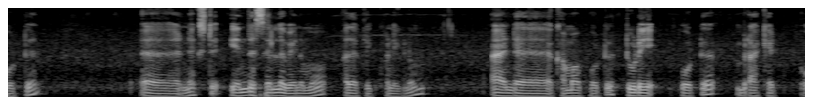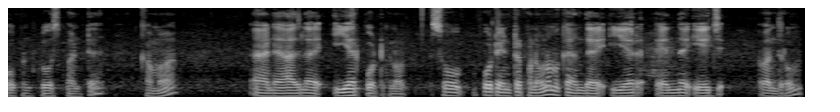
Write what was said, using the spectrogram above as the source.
போட்டு நெக்ஸ்ட்டு எந்த செல்லில் வேணுமோ அதை கிளிக் பண்ணிக்கணும். அண்டு கமா போட்டு டுடே போட்டு ப்ராக்கெட் ஓப்பன் க்ளோஸ் பண்ணிட்டு கமா அண்டு அதில் இயர் போட்டுக்கணும். ஸோ போட்டு என்டர் பண்ணோம்னா நமக்கு அந்த இயர் எந்த ஏஜ் வந்துடும்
